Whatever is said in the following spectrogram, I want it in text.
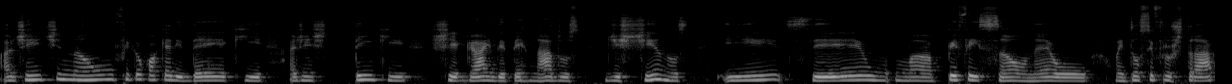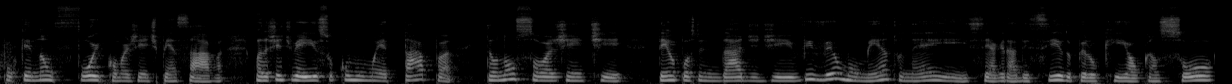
a gente não fica com aquela ideia que a gente tem que chegar em determinados destinos e ser um, uma perfeição, né? Ou, ou então se frustrar porque não foi como a gente pensava. Quando a gente vê isso como uma etapa, então não só a gente tem a oportunidade de viver o momento, né, e ser agradecido pelo que alcançou,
